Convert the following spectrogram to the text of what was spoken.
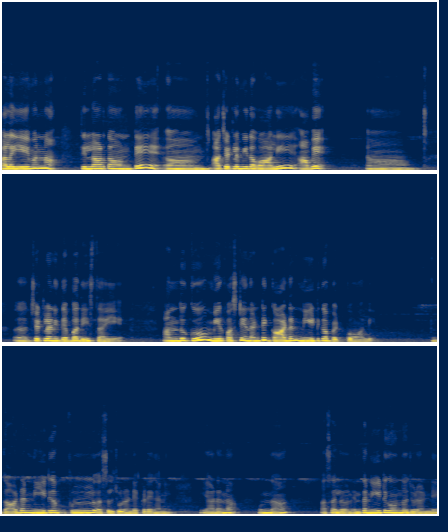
అలా ఏమన్నా తిల్లాడుతూ ఉంటే ఆ చెట్ల మీద వాలి అవే చెట్లని దెబ్బతీస్తాయి అందుకు మీరు ఫస్ట్ ఏంటంటే గార్డెన్ నీట్గా పెట్టుకోవాలి. గార్డెన్ నీట్గా ఫుల్ అసలు చూడండి ఎక్కడే కానీ ఏడన్నా ఉందా? అసలు ఎంత నీట్గా ఉందో చూడండి.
